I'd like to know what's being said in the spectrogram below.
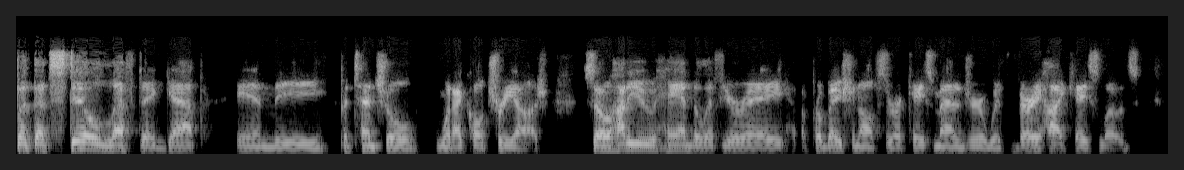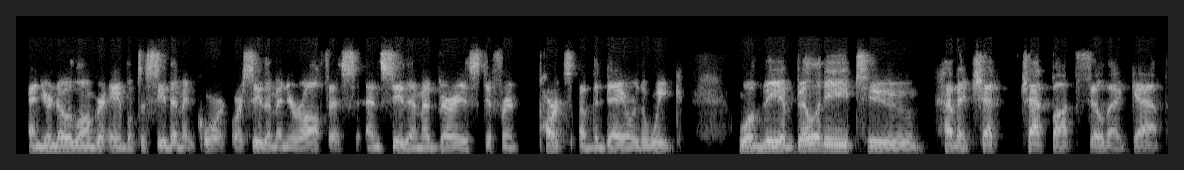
but that still left a gap in the potential what I call triage. So, how do you handle if you're a, a probation officer or case manager with very high caseloads? and you're no longer able to see them in court or see them in your office and see them at various different parts of the day or the week. Well, the ability to have a chat chatbot fill that gap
